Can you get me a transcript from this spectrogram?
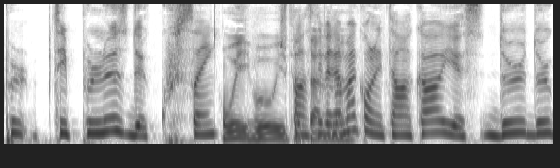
plus, de coussins. Oui, oui, oui. je pensais vraiment qu'on était encore, il y a deux, deux,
